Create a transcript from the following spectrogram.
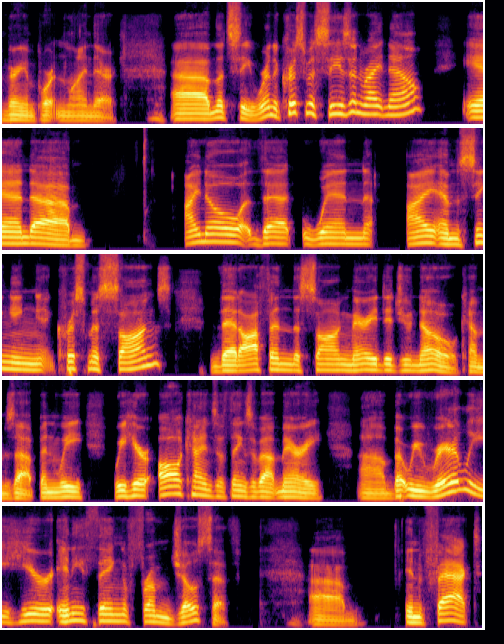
very important line there. Uh, let's see, we're in the Christmas season right now, and um, I know that when I am singing Christmas songs, that often the song "Mary Did You Know" comes up, and we we hear all kinds of things about Mary. Uh, but we rarely hear anything from Joseph. Um, in fact,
